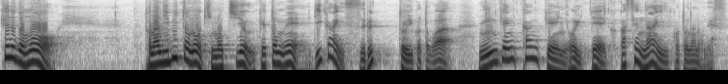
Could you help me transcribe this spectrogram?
けれども、隣人の気持ちを受け止め、理解するということは、人間関係において欠かせないことなのです。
